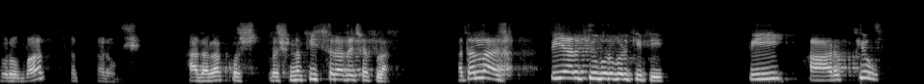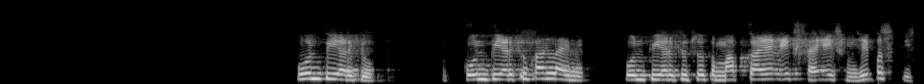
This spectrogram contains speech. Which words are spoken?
बरोबर सत्तर अंश. हा झाला प्रश्न तिसरा त्याच्यातला. आता लास्ट पी आर क्यू बरोबर किती? पी आर क्यू कोण पी आर क्यू कोण पी आर क्यू काढलाय मी? कोण पी आर माप काय एक्स आहे. एक्स म्हणजे पस्तीस.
